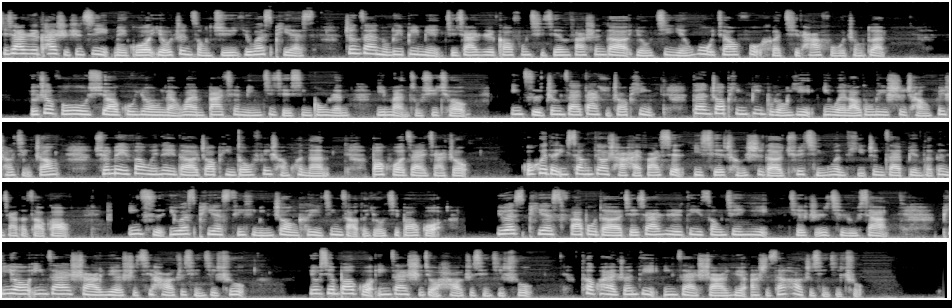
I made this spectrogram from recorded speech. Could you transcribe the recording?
节假日开始之际，美国邮政总局 （USPS） 正在努力避免节假日高峰期间发生的邮寄延误、交付和其他服务中断。邮政服务需要雇佣两万八千名季节性工人以满足需求，因此正在大举招聘。但招聘并不容易，因为劳动力市场非常紧张，全美范围内的招聘都非常困难，包括在加州。国会的一项调查还发现，一些城市的缺勤问题正在变得更加的糟糕。因此，USPS 提醒民众可以尽早的邮寄包裹。USPS 发布的节假日递送建议截止日期如下：平邮应在十二月十七号之前寄出；优先包裹应在十九号之前寄出；特快专递应在十二月二十三号之前寄出。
